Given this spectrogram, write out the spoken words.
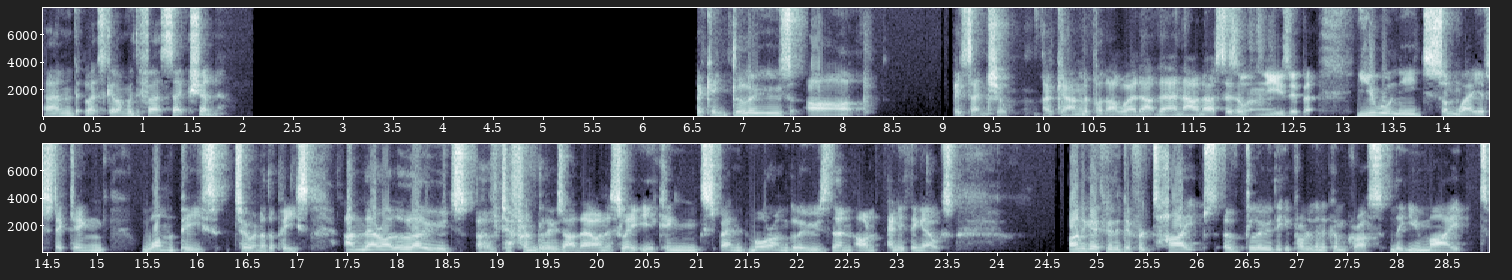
And let's get on with the first section. Okay, glues are essential Okay, I'm going to put that word out there now. I know I says I going to use it, but you will need some way of sticking one piece to another piece. And there are loads of different glues out there. Honestly, you can spend more on glues than on anything else. I'm going to go through the different types of glue that you're probably going to come across that you might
